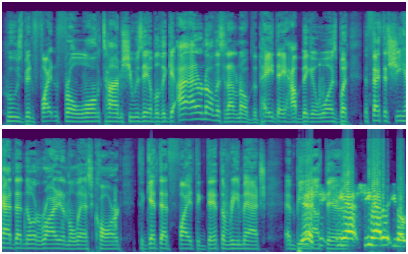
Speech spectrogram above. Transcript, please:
who's been fighting for a long time, she was able to get. I, I, don't know. Listen, I don't know the payday, how big it was, but the fact that she had that notoriety on the last card to get that fight, to get the rematch, and be yeah, out she, there. She had, she had a, you know,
